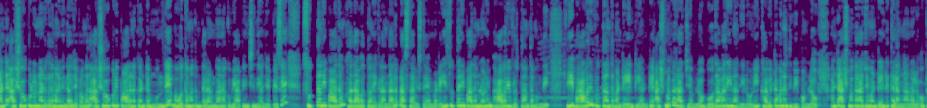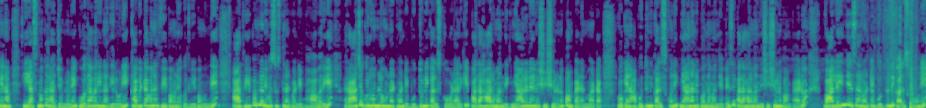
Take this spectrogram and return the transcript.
అంటే అశోకుడు ఉన్నాడు కదా మనం ఇందాక చెప్పాం కదా అశోకుడి పాలన కంటే ముందే బౌద్ధమతం తెలంగాణకు వ్యాపించింది అని చెప్పేసి సుత్తనిపాదం కథావత్తు అనే గ్రంథాలు ప్రస్తావిస్తాయి అనమాట ఈ సుత్తనిపాదంలోని భావరి వృత్తాంతం ఉంది. ఈ భావరి వృత్తాంతం అంటే ఏంటి అంటే అశ్మక రాజ్యంలో గోదావరి నదిలోని కవిటవన ద్వీపంలో అంటే అశ్మక రాజ్యం అంటే ఏంటి తెలంగాణలో ఓకేనా? ఈ అశ్మక రాజ్యంలోని గోదావరి నదిలోని కవిటవన ద్వీపం అనే ఒక ద్వీపం ఉంది. ఆ ద్వీపంలో నివసిస్తున్నటువంటి భావరి రాజగృహంలో ఉన్నటువంటి బుద్ధుని కలుసుకోవడానికి పదహారు మంది జ్ఞానులైన శిష్యులను పంపాడనమాట ఓకేనా? ఆ బుద్ధుని కలుసుకొని జ్ఞానాన్ని పొందమని చెప్పేసి పదహారు మంది శిష్యులను పంపాడు. వాళ్ళు ఏం చేశారు అంటే బుద్ధుని కలుసుకొని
